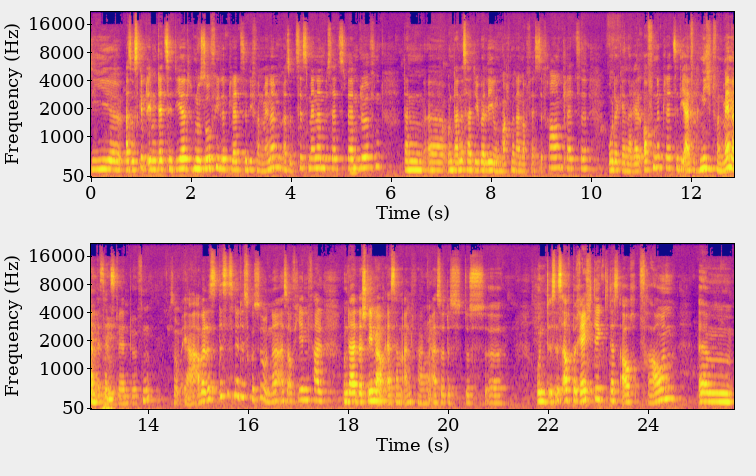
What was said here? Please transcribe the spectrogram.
die, also es gibt eben dezidiert nur so viele Plätze, die von Männern, also Cis-Männern besetzt werden mhm. dürfen. Dann, äh, und dann ist halt die Überlegung, macht man dann noch feste Frauenplätze oder generell offene Plätze, die einfach nicht von Männern besetzt mhm. werden dürfen. So, ja, aber das, das ist eine Diskussion, ne? Also auf jeden Fall. Und da, da stehen wir auch erst am Anfang. Also das, das äh, und es ist auch berechtigt, dass auch Frauen ähm,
